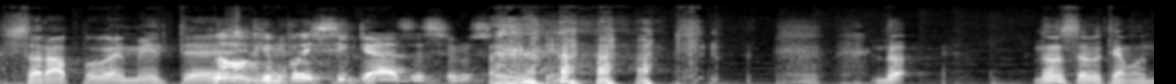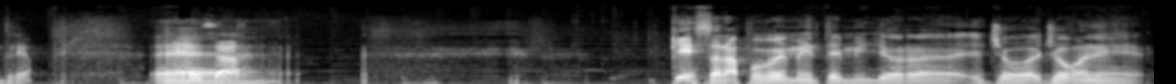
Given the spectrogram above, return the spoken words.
sarà probabilmente... No, che poi si casa se lo salutiamo. no, non salutiamo Andrea. Eh, esatto. Che sarà probabilmente il miglior eh, gio- giovane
